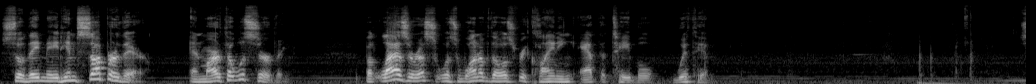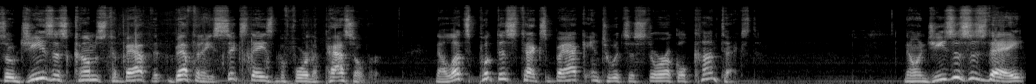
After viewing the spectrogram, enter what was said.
So they made him supper there, and Martha was serving but Lazarus was one of those reclining at the table with him. So Jesus comes to Bethany six days before the Passover. Now let's put this text back into its historical context. Now, in Jesus' day,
